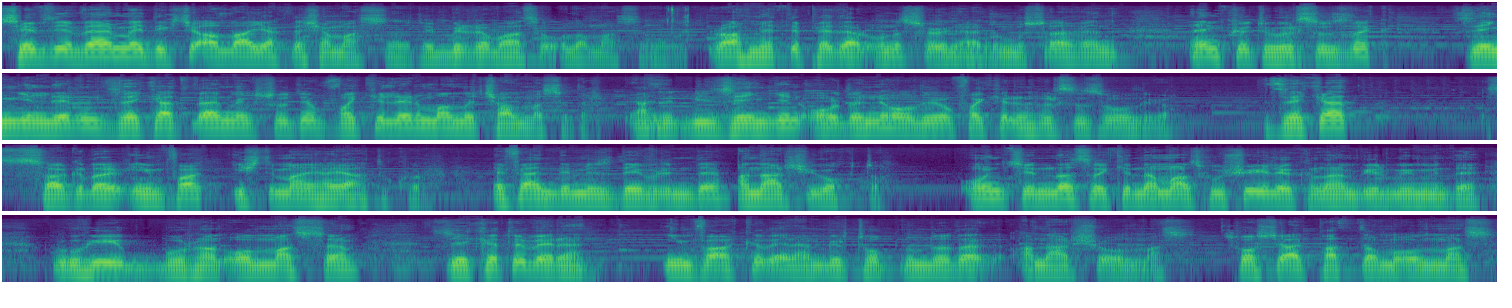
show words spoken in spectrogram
Sebze vermedikçe Allah'a yaklaşamazsınız diyor. Bir revası olamazsınız. Rahmetli peder onu söylerdi Musa Efendi. En kötü hırsızlık zenginlerin zekat vermek suretiyle fakirlerin malını çalmasıdır. Yani bir zengin orada ne oluyor? Fakirin hırsızı oluyor. Zekat, sadaka, infak içtimai hayatı kurur. Efendimiz devrinde anarşi yoktu. Onun için nasıl ki namaz huşu ile kılan bir müminde ruhi burhan olmazsa zekatı veren, infakı veren bir toplumda da anarşi olmaz. Sosyal patlama olmaz.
